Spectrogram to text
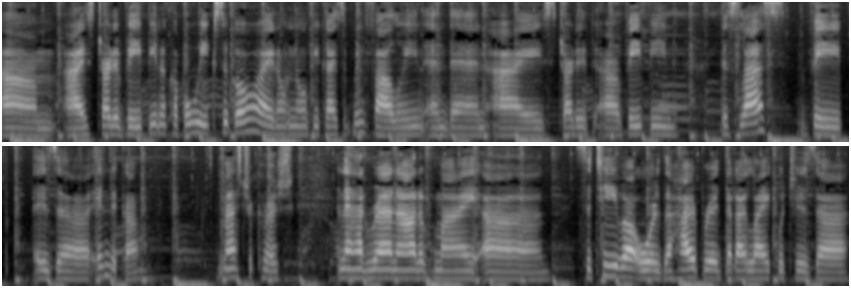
Um, I started vaping a couple weeks ago. I don't know if you guys have been following. And then I started uh, vaping. This last vape is a indica, Master Kush, and I had ran out of my uh, sativa or the hybrid that I like, which is a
